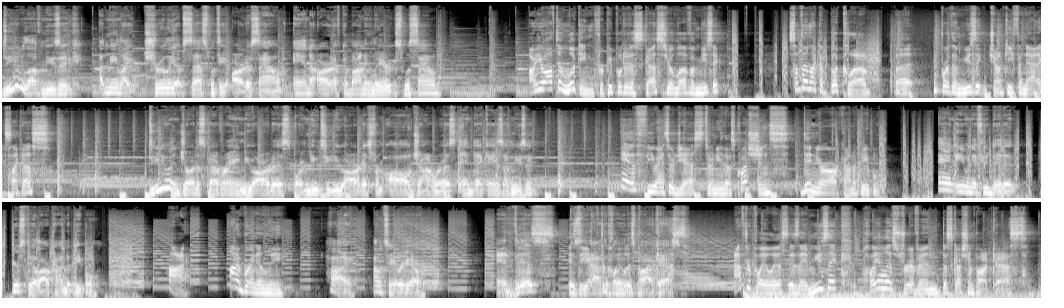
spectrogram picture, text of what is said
Do you love music? I mean, like, truly obsessed with the art of sound and the art of combining lyrics with sound? Are you often looking for people to discuss your love of music? Something like a book club, but for the music junkie fanatics like us? Do you enjoy discovering new artists or new to you artists from all genres and decades of music? If you answered yes to any of those questions, then you're our kind of people. And even if you did it, you're still our kind of people. Hi, I'm Brandon Lee. Hi, I'm Terry-Yo. And this is the After Playlist Podcast. After Playlist is a music, playlist driven discussion podcast.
